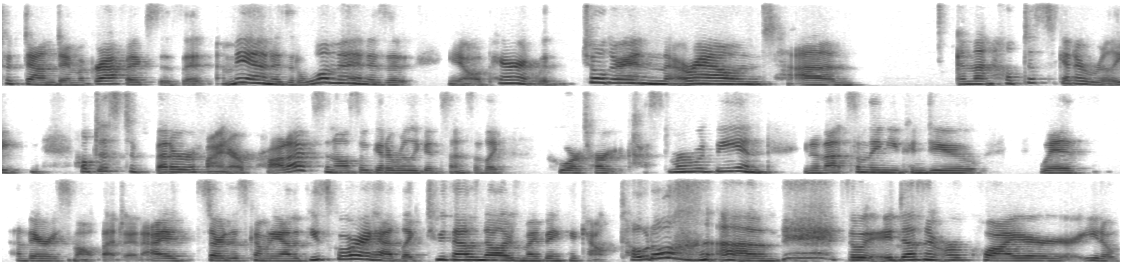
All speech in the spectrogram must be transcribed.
took down demographics. Is it a man? Is it a woman? Is it, you know, a parent with children around? Um, and that helped us to get a really helped us to better refine our products and also get a really good sense of like who our target customer would be and you know that's something you can do with a very small budget. I started this company out of the Peace Corps. I had like $2,000 in my bank account total. um, so it doesn't require, you know,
